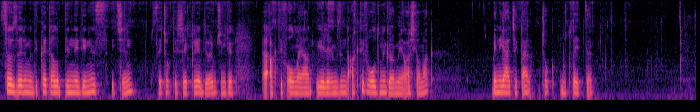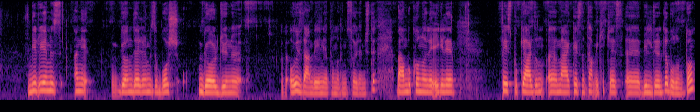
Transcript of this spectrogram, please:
Sözlerimi dikkate alıp dinlediğiniz için size çok teşekkür ediyorum. Çünkü e, aktif olmayan üyelerimizin de aktif olduğunu görmeye başlamak beni gerçekten çok mutlu etti. Bir üyemiz hani gönderilerimizi boş gördüğünü ve o yüzden beğeni yapamadığını söylemişti. Ben bu konuyla ilgili Facebook yardım e, merkezine tam iki kez e, bildiride bulundum.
